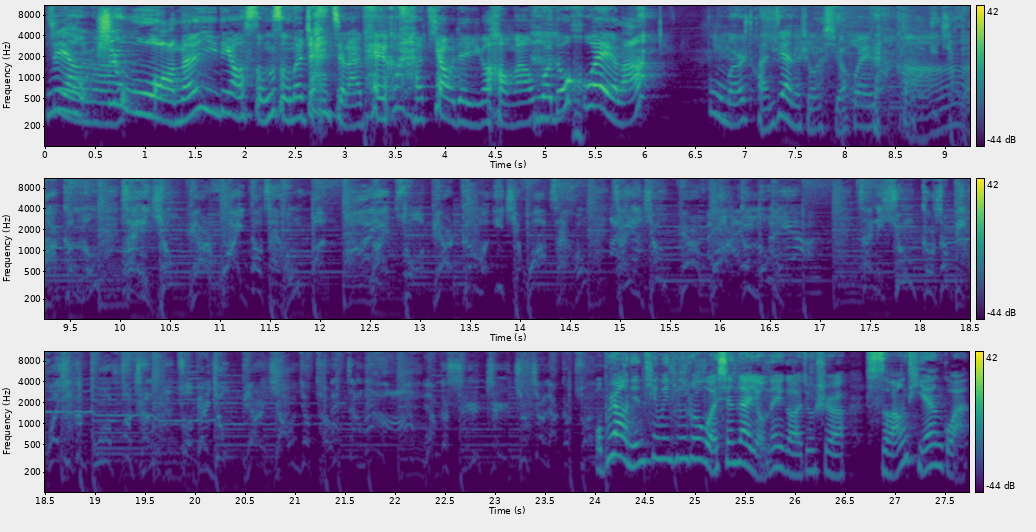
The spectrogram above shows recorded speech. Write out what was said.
这样是我们一定要怂怂的站起来配合他跳这一个好吗？我都会了，部门团建的时候学会的。我不知道您听没听说过，现在有那个就是死亡体验馆，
